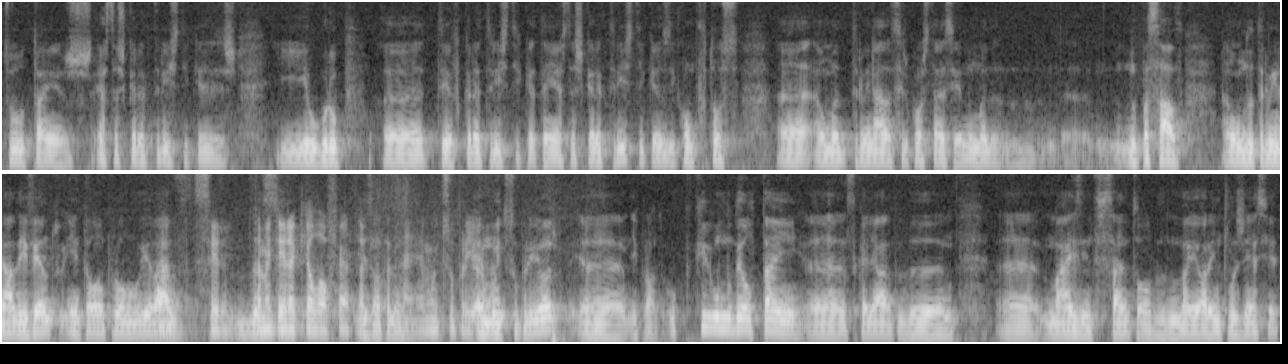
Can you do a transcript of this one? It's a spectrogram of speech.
tu tens estas características e o grupo uh, teve característica, tem estas características e comportou-se a uma determinada circunstância numa, no passado a um determinado evento, então a probabilidade de, ser, de também ser, ter aquela oferta exatamente, é, é muito superior. É muito superior uh, e pronto. O que o modelo tem, uh, se calhar, de uh, mais interessante ou de maior inteligência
